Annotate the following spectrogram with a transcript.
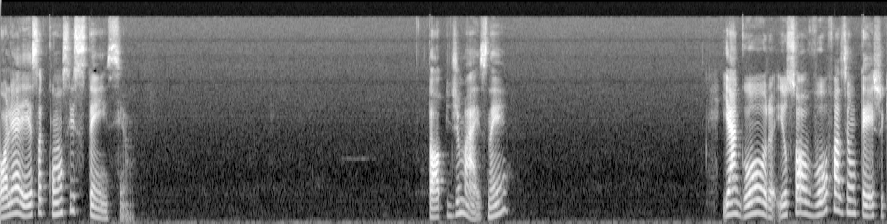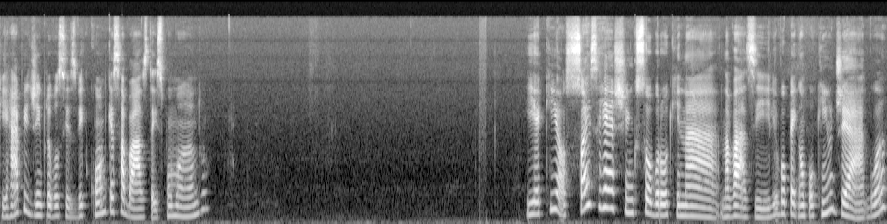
Olha essa consistência. top demais, né? E agora, eu só vou fazer um teste aqui rapidinho para vocês verem como que essa base tá espumando. E aqui, ó, só esse restinho que sobrou aqui na, na vasilha, eu vou pegar um pouquinho de água.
